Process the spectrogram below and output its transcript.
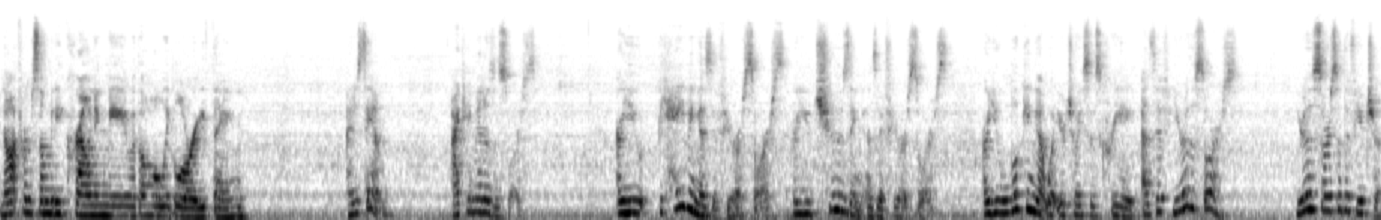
Not from somebody crowning me with a holy glory thing. I just am. I came in as a source. Are you behaving as if you're a source? Are you choosing as if you're a source? Are you looking at what your choices create as if you're the source? You're the source of the future.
